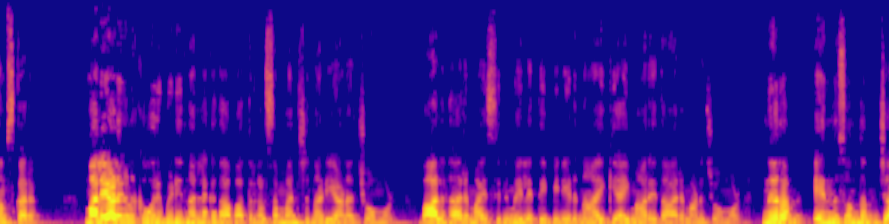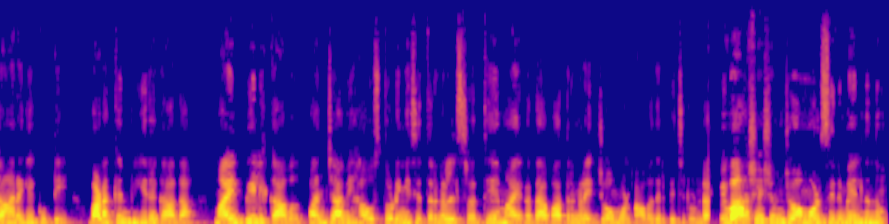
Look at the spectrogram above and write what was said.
നമസ്കാരം. മലയാളികൾക്ക് ഒരു പിടി നല്ല കഥാപാത്രങ്ങൾ സമ്മാനിച്ച നടിയാണ് ജോമോൾ. ബാലതാരമായ സിനിമയിലെത്തി പിന്നീട് നായികയായി മാറിയ താരമാണ് ജോമോൾ. നിറം എന്ന് സ്വന്തം ജാനകിക്കുട്ടി വടക്കൻ വീരഗാഥ മയിൽപീലിക്കാവ് പഞ്ചാബി ഹൗസ് തുടങ്ങിയ ചിത്രങ്ങളിൽ ശ്രദ്ധേയമായ കഥാപാത്രങ്ങളെ ജോമോൾ അവതരിപ്പിച്ചിട്ടുണ്ട്. വിവാഹശേഷം ജോമോൾ സിനിമയിൽ നിന്നും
